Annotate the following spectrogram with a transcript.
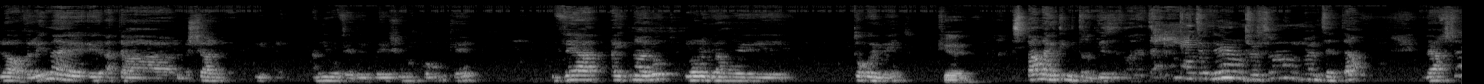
לא, אבל אם אה, אתה, למשל, אני עובדת באיזשהו מקום, כן? וההתנהלות לא לגמרי תואמת, כן, אז פעם הייתי מתרגזת, אתה יודע, אתה יודע, אתה יודע, ועכשיו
